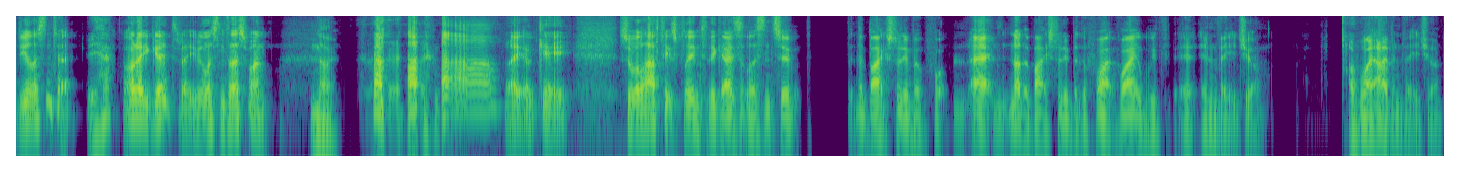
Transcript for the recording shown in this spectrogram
you listen to it? Yeah. All right, good. Right, you listen to this one. No. right, okay. So we'll have to explain to the guys that listen to the backstory about uh, not the backstory, but the why, why we've uh, invited you on, or why I've invited you on.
